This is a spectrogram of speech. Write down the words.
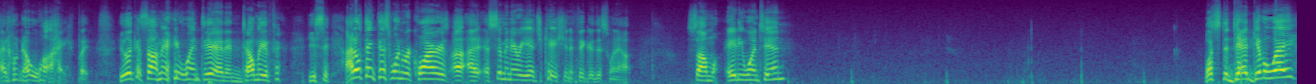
I don't know why, but you look at Psalm 81:10 and tell me if you see. I don't think this one requires a, a, a seminary education to figure this one out. Psalm 81:10. What's the dead giveaway?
